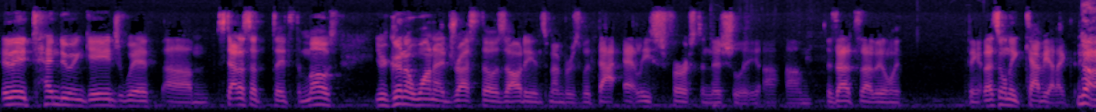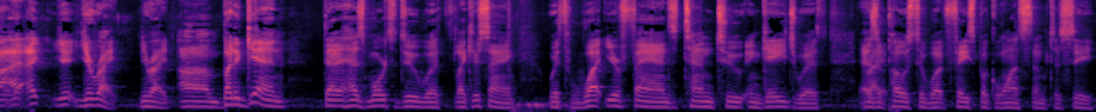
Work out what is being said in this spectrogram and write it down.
they tend to engage with um, status updates the most. You're gonna want to address those audience members with that at least first initially, because that's uh, the only thing. That's the only caveat. I, no, I, I, you- you're right. You're right. Um, but again, that has more to do with, like you're saying, with what your fans tend to engage with, as Right. opposed to what Facebook wants them to see.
